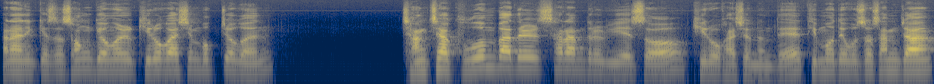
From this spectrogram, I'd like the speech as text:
하나님께서 성경을 기록하신 목적은 장차 구원받을 사람들을 위해서 기록하셨는데 디모데후서 3장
